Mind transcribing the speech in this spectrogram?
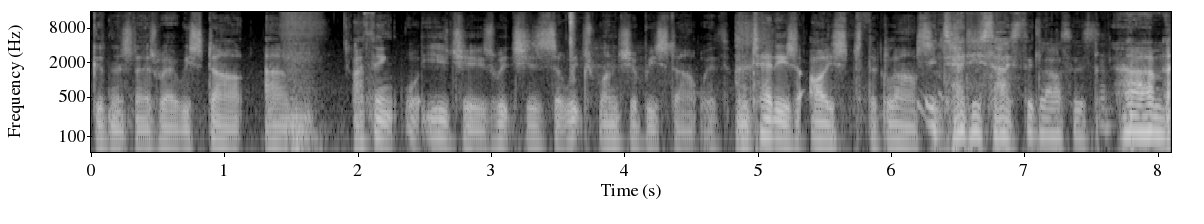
goodness knows where we start. Um, I think what you choose, which is uh, which one should we start with? And Teddy's iced the glasses. Teddy's iced the glasses. Um,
